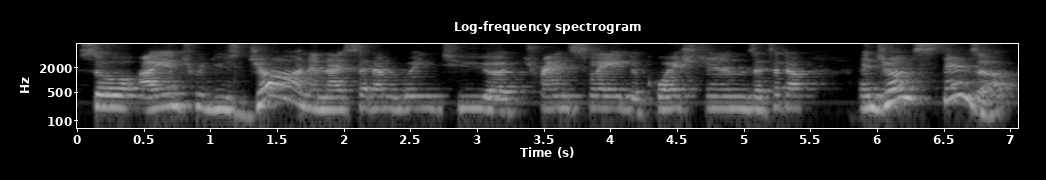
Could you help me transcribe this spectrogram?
so I introduced John, and I said I'm going to uh, translate the questions, etc. And John stands up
